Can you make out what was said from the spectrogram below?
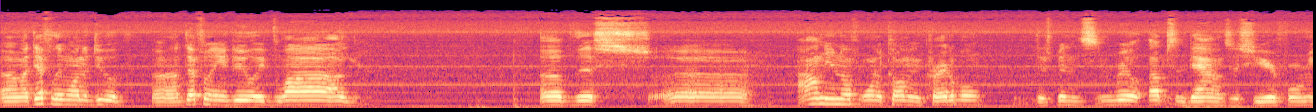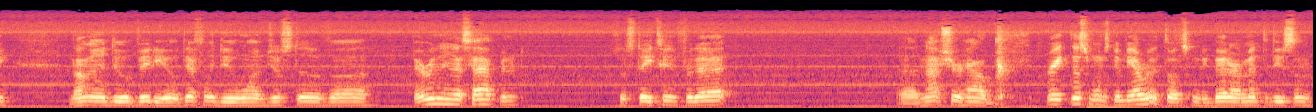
Um, I definitely want to do a, uh, definitely do a vlog of this. Uh, I don't even know if I want to call it incredible. There's been some real ups and downs this year for me. And I'm going to do a video, definitely do one just of uh, everything that's happened. So stay tuned for that. Uh, not sure how great this one's going to be. I really thought it was going to be better. I meant to do some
